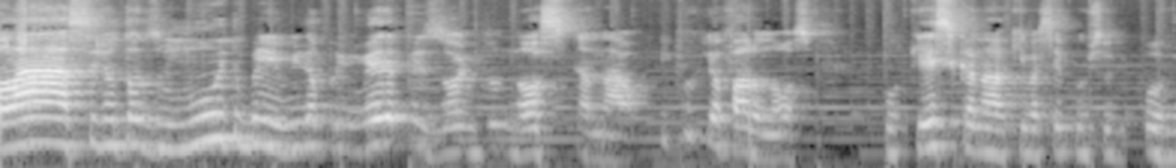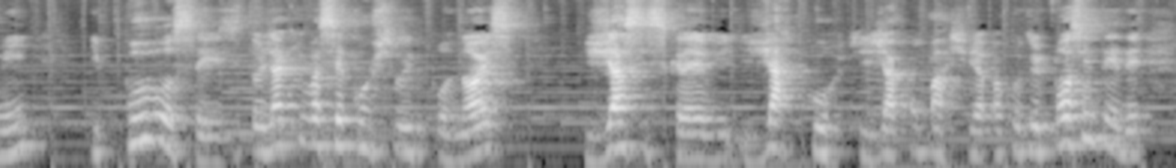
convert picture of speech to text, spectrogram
Olá, sejam todos muito bem-vindos ao primeiro episódio do nosso canal. E por que eu falo nosso? Porque esse canal aqui vai ser construído por mim e por vocês. Então, já que vai ser construído por nós, já se inscreve, já curte, já compartilha para que eu possa entender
